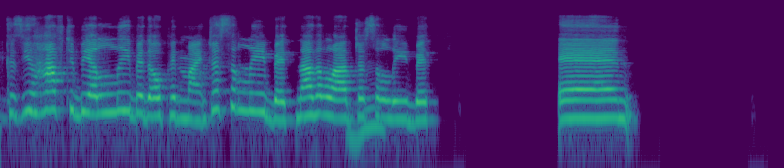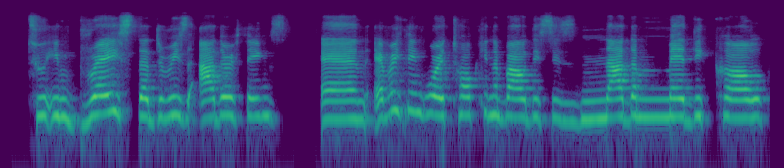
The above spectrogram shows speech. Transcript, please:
because you have to be a little bit open mind, just a little bit, not a lot, just a little bit. And to embrace that there is other things. And everything we're talking about this is not a medical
